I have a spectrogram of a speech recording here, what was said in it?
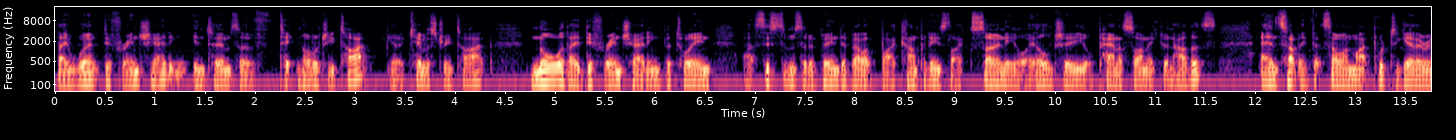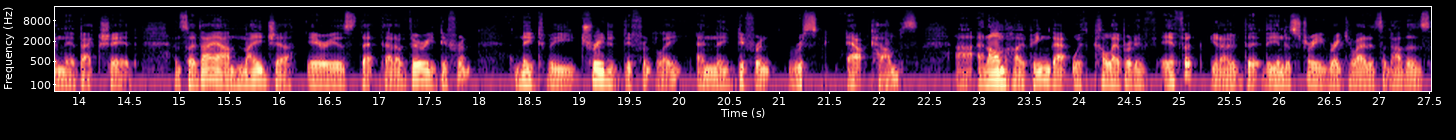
They weren't differentiating in terms of technology type, you know, chemistry type, nor were they differentiating between uh, systems that have been developed by companies like Sony or LG or Panasonic and others, and something that someone might put together in their back shed. And so they are major areas that, that are very different need to be treated differently and need different risk outcomes. Uh, and I'm hoping that with collaborative effort, you know, the, the industry, regulators, and others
